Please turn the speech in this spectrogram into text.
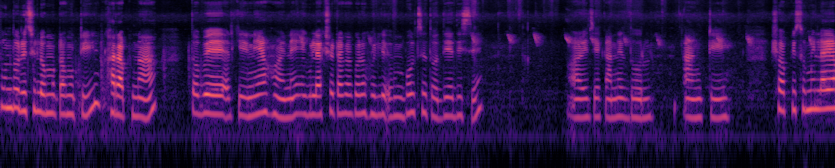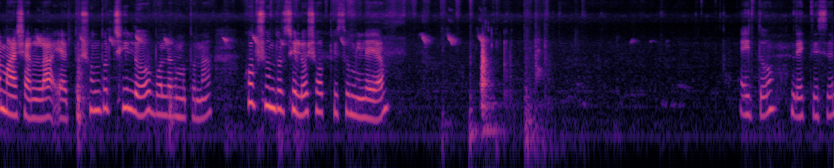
সুন্দরই ছিল, মোটামুটি খারাপ না, তবে আর কি নেওয়া হয় নাই। এগুলো একশো টাকা করে হইলে বলছে তো, দিয়ে দিছে। আর এই যে কানের দুল, আংটি সব কিছু মিলাইয়া মাশাল্লাহ এত সুন্দর ছিল বলার মতো না। খুব সুন্দর ছিল সব কিছু মিলাইয়া। এই তো, দেখতেছেন।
